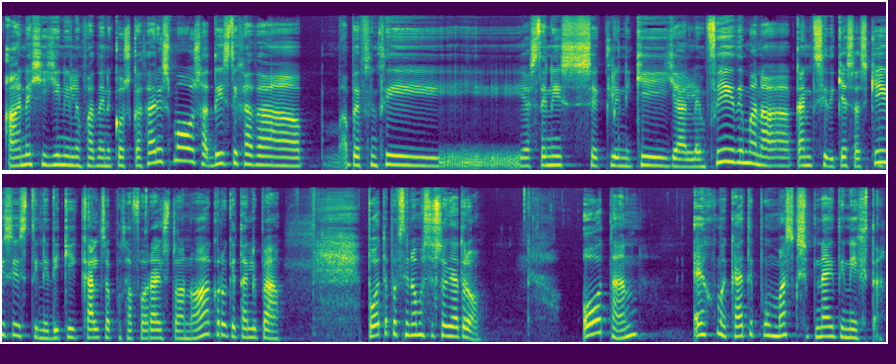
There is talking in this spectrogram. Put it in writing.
Αν έχει γίνει λεμφαδενικός καθαρισμός, αντίστοιχα θα απευθυνθεί η ασθενή σε κλινική για λεμφίδημα, να κάνει τις ειδικές ασκήσεις, την ειδική κάλτσα που θα φοράει στο άνω άκρο κτλ. Πότε απευθυνόμαστε στο γιατρό; Όταν έχουμε κάτι που μας ξυπνάει τη νύχτα.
